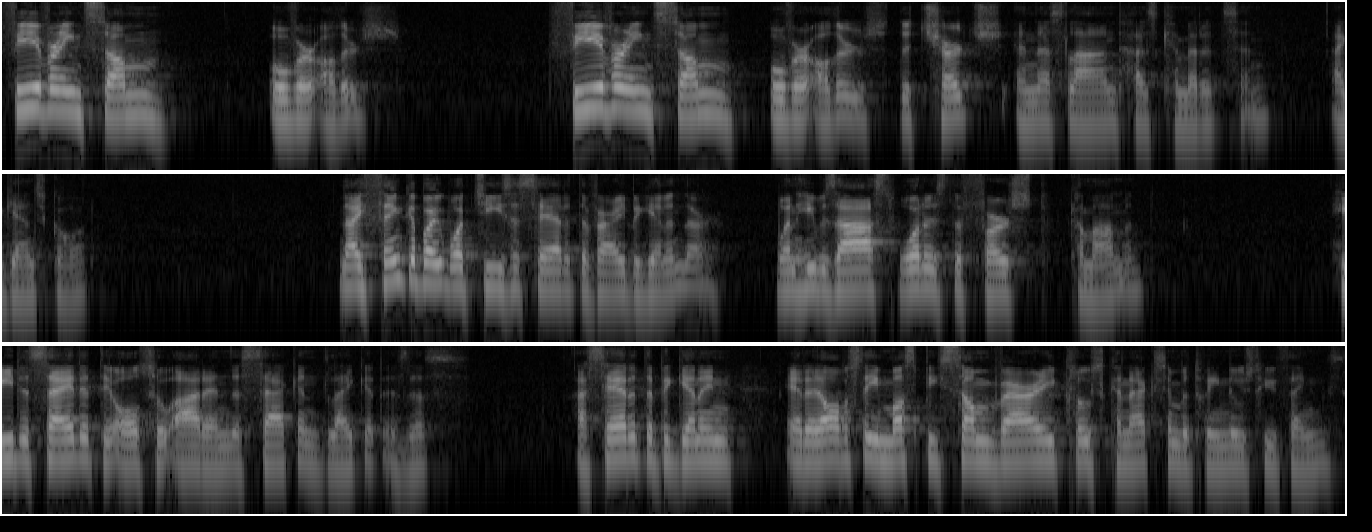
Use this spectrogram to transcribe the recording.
Favoring some over others, favoring some over others, the church in this land has committed sin against God. Now, think about what Jesus said at the very beginning there when he was asked, What is the first commandment? He decided to also add in the second, like it, is this. I said at the beginning, it obviously must be some very close connection between those two things.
